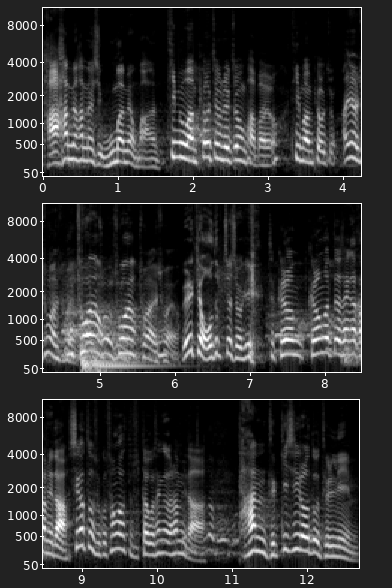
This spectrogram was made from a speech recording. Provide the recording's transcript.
다 한 명 한 명씩 5만 명 마음. 팀원 표정을 좀 봐봐요. 팀원 표정. 아니요, 좋아요, 좋아요. 좋아요. 좋아요. 좋아요, 좋아요. 왜 이렇게 어둡죠 저기? 저 그런 그런 것들 생각합니다. 시각도 좋고 청각도 좋다고 생각을 합니다. 단 듣기 싫어도 들림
